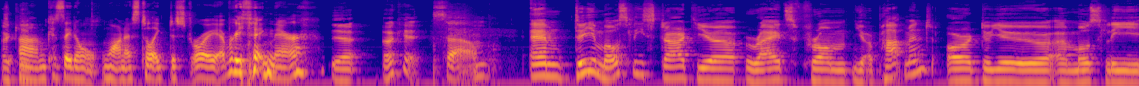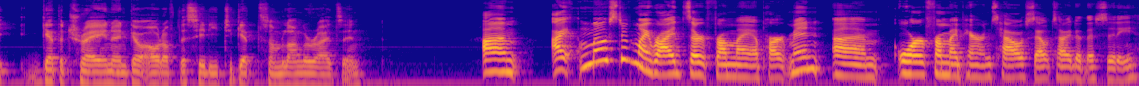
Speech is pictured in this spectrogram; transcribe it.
because okay. um, they don't want us to like destroy everything there yeah okay so um, do you mostly start your rides from your apartment or do you uh, mostly get the train and go out of the city to get some longer rides in um I most of my rides are from my apartment um, or from my parents' house outside of the city.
